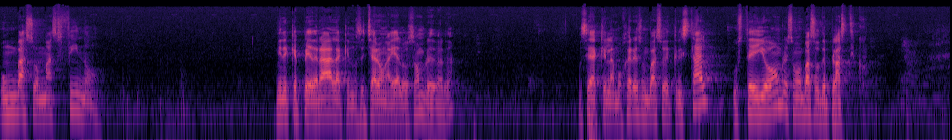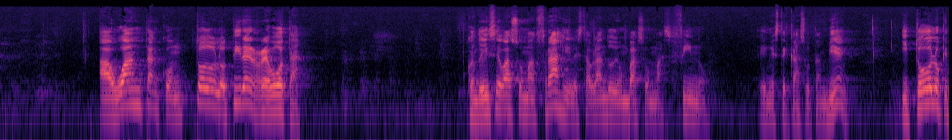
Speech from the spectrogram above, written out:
un vaso más fino. Mire qué pedra la que nos echaron ahí a los hombres, ¿verdad? O sea que la mujer es un vaso de cristal, usted y yo, hombres, somos vasos de plástico. Aguantan con todo, lo tira y rebota. Cuando dice vaso más frágil, está hablando de un vaso más fino, en este caso también. Y todo lo que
